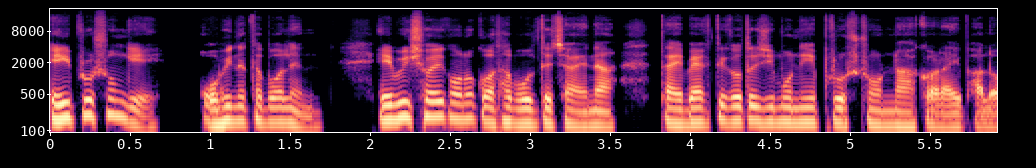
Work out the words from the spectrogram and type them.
এই প্রসঙ্গে অভিনেতা বলেন, এ বিষয়ে কোনো কথা বলতে চায় না, তাই ব্যক্তিগত জীবন নিয়ে প্রশ্ন না করাই ভালো।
